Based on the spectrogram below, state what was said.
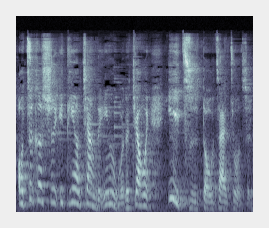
哦，这个是一定要这样的，因为我的教会一直都在做这个。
